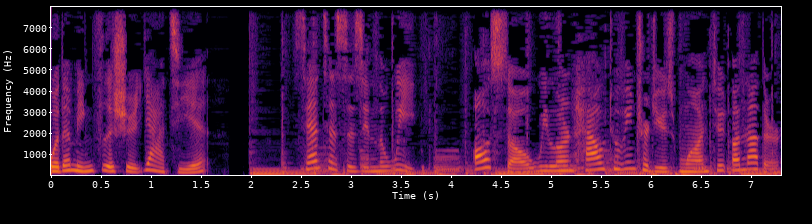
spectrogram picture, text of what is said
我的名字是亚杰。Sentences in the week. Also, we learn how to introduce one to another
